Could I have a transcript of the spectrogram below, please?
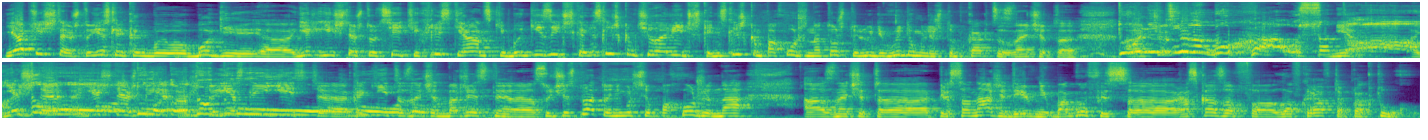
Я вообще считаю, что если как бы боги... э, Я, я считаю, что все эти христианские, боги языческие, они слишком человеческие, они слишком похожи на то, что люди выдумали, чтобы как-то, значит... э, То а чё- дело Бог хаоса, Нет, да, я считаю, да, я считаю что, да, я- да, что да, если да, есть э, да, какие-то, значит, божественные существа, то они больше всего похожи на, а, значит, персонажей древних богов из рассказов Лавкрафта про Ктулху.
